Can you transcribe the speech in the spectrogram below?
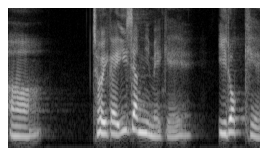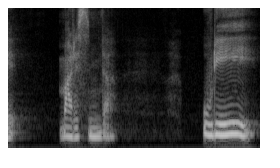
어, 저희가 이장님에게 이렇게 말했습니다. 우리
